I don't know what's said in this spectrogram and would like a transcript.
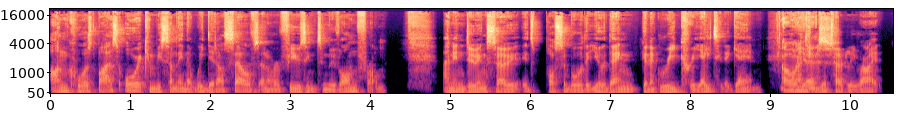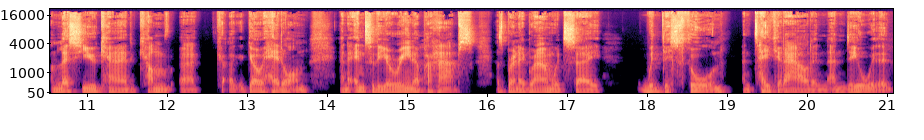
uncaused by us, or it can be something that we did ourselves and are refusing to move on from. And in doing so, it's possible that you're then going to recreate it again. Oh, and I yes. think you're totally right. Unless you can come, uh, go head on and enter the arena, perhaps, as Brene Brown would say, with this thorn and take it out and, and deal with it,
